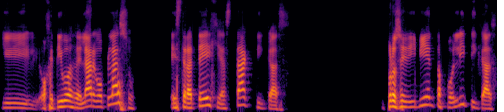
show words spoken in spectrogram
y objetivos de largo plazo, estrategias, tácticas, procedimientos, políticas,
